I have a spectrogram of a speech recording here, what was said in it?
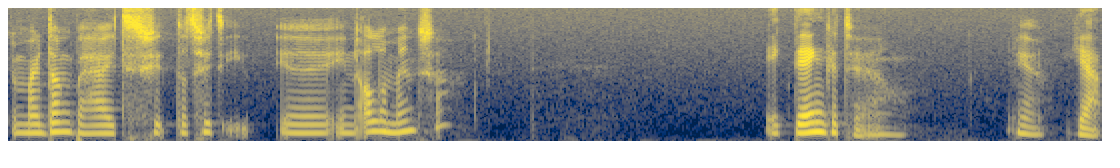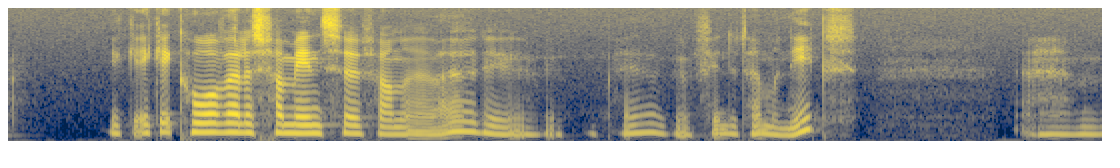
Maar, dankbaarheid, zit- dat zit eh, in alle mensen? Ik denk het wel. Ja. Ja. Ik, ik, ik hoor wel eens van mensen van, eh, eh, de- ik vind het helemaal niks. Ehm,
